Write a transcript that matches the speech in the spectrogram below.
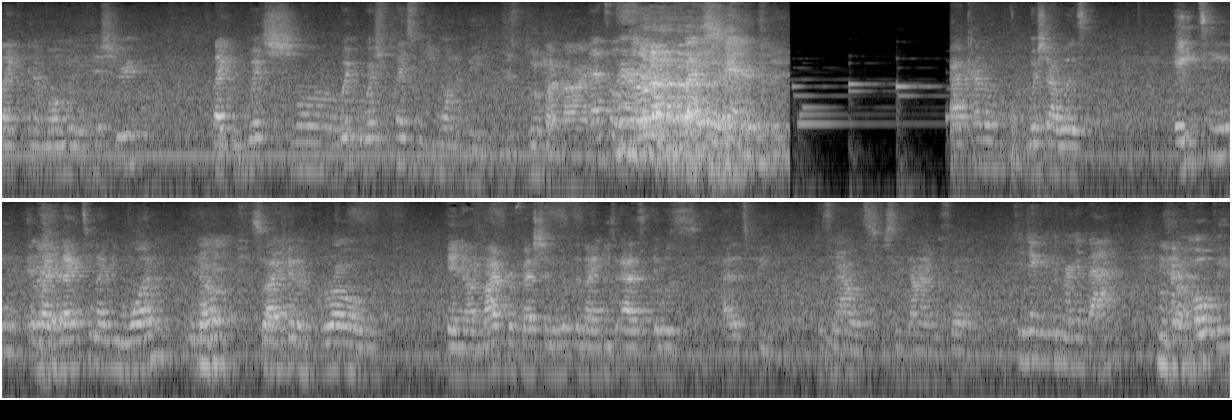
like in a moment in history, like which which, which place would you want to be? Just blew my mind. That's a loaded question. I kind of wish I was 18 in like 1991, you know, mm-hmm. so I could have grown in uh, my profession with the 90s as it was at its peak. Because now it's just a dying form. Do you think we could bring it back? I'm hoping.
